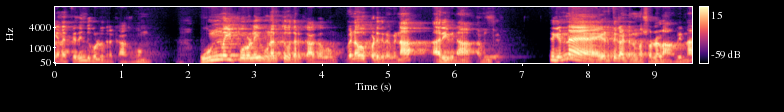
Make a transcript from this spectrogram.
என தெரிந்து கொள்வதற்காகவும் உண்மை பொருளை உணர்த்துவதற்காகவும் வினவப்படுகிற வினா அறிவினா அப்படின்னு பேர். இதுக்கு என்ன எடுத்துக்காட்டு நம்ம சொல்லலாம் அப்படின்னா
